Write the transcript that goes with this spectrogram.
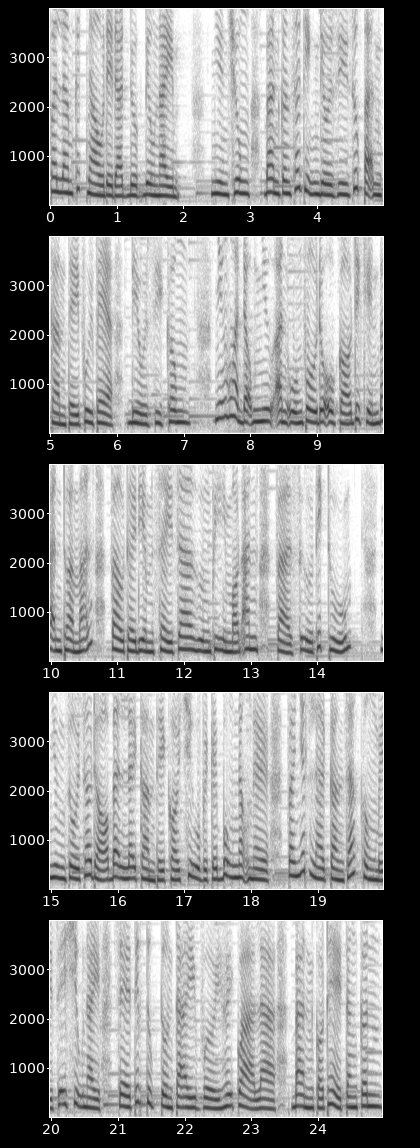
và làm cách nào để đạt được điều này? Nhìn chung, bạn cần xác định điều gì giúp bạn cảm thấy vui vẻ, điều gì không. Những hoạt động như ăn uống vô độ có thể khiến bạn thỏa mãn vào thời điểm xảy ra hương vị món ăn và sự thích thú. Nhưng rồi sau đó bạn lại cảm thấy khó chịu với cái bụng nặng nề và nhất là cảm giác không mấy dễ chịu này sẽ tiếp tục tồn tại với hệ quả là bạn có thể tăng cân.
